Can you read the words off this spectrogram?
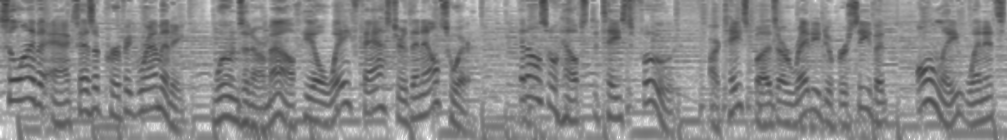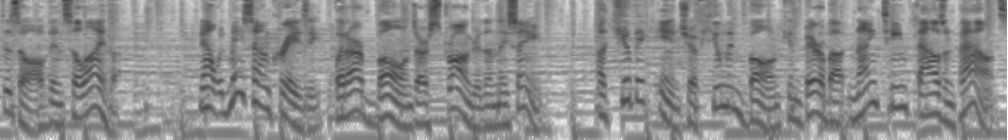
Saliva acts as a perfect remedy. Wounds in our mouth heal way faster than elsewhere. It also helps to taste food. Our taste buds are ready to perceive it only when it's dissolved in saliva. Now, it may sound crazy, but our bones are stronger than they seem. A cubic inch of human bone can bear about 19,000 pounds,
